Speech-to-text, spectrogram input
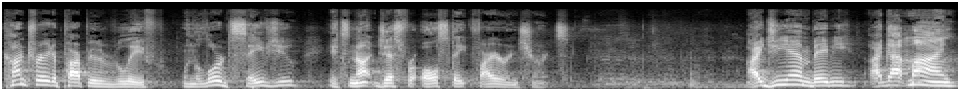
contrary to popular belief, when the Lord saves you, it's not just for Allstate fire insurance. IGM, baby, I got mine.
